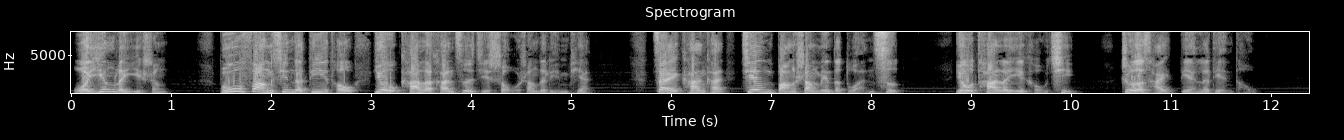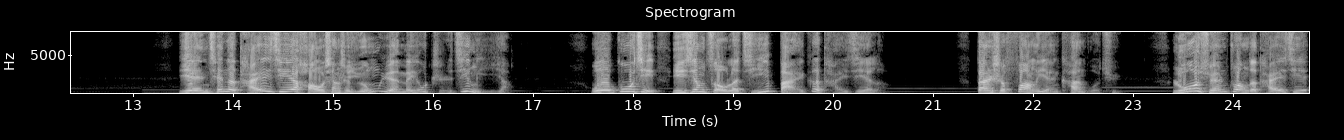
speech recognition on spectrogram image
我应了一声，不放心的低头又看了看自己手上的鳞片，再看看肩膀上面的短刺，又叹了一口气，这才点了点头。眼前的台阶好像是永远没有止境一样，我估计已经走了几百个台阶了，但是放眼看过去。螺旋状的台阶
